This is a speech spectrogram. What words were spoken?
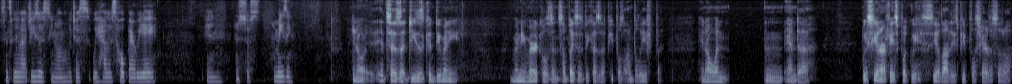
since we met Jesus, you know, we just we have this hope every day, and it's just amazing. You know, it says that Jesus couldn't do many, many miracles in some places because of people's unbelief. But you know, when and and uh, we see on our Facebook, we see a lot of these people share this little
